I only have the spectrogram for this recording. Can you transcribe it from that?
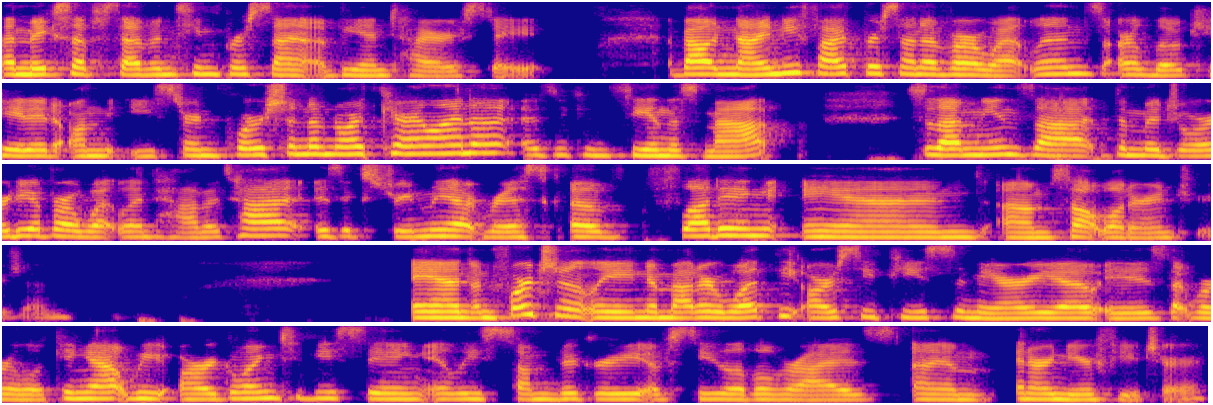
That makes up 17% of the entire state. About 95% of our wetlands are located on the eastern portion of North Carolina, as you can see in this map. So that means that the majority of our wetland habitat is extremely at risk of flooding and um, saltwater intrusion. And unfortunately, no matter what the RCP scenario is that we're looking at, we are going to be seeing at least some degree of sea level rise um, in our near future.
